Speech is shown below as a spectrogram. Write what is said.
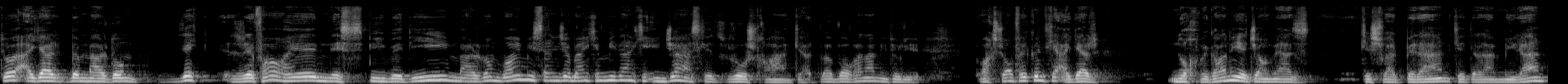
تو اگر به مردم یک رفاه نسبی بدی مردم وای میسن اینجا برای اینکه میدن که اینجا هست که رشد خواهند کرد. و واقعا هم اینطوریه. وقت شما فکر کنید که اگر نخبگان یه جامعه از کشور برن که دارن میرن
